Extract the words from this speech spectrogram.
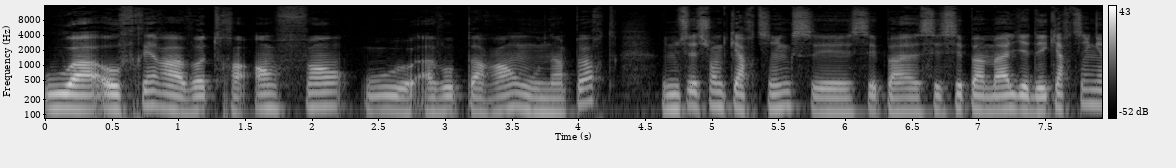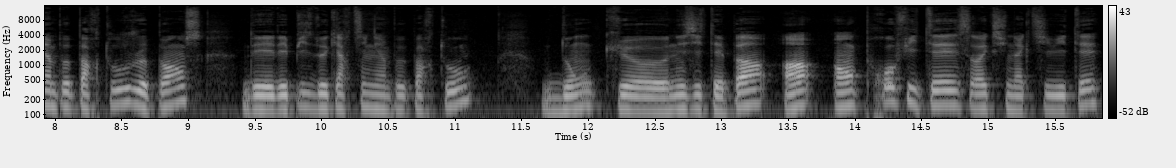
Ou à offrir à votre enfant ou à vos parents ou n'importe. Une session de karting, c'est pas, pas mal. Il y a des kartings un peu partout, je pense. des pistes de karting un peu partout. Donc euh, n'hésitez pas à en profiter. C'est vrai que c'est une activité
